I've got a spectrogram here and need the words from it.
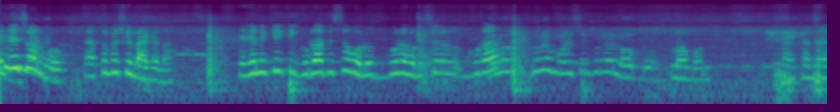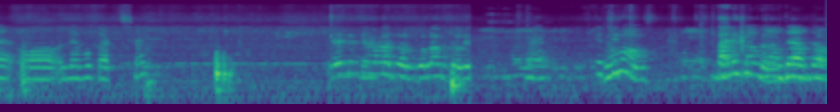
এটাই চলবো এত বেশি লাগে না। এখানে কি কি গুঁড়া দিছে? হলুদ গুঁড়ো হলুদের গুঁড়া? গুঁড়ো মরিচের গুঁড়ো লবণ। লবণ। এখানে ও লেবু কাটছে। হ্যাঁ। দাও দাও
